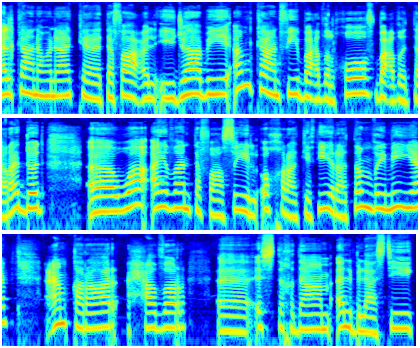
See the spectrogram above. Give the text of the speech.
هل كان هناك تفاعل إيجابي أم كان في بعض الخوف بعض التردد؟ آه، وأيضا تفاصيل أخرى كثيرة تنظيمية عن قرار حظر آه، استخدام البلاستيك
